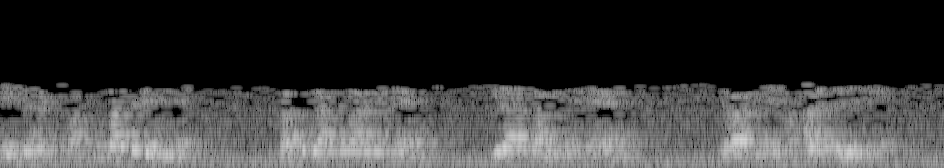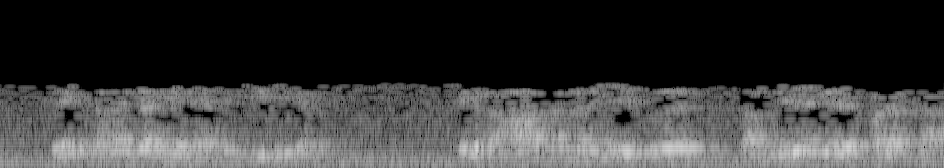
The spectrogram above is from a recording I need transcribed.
ඒකෙන් පසුබට වෙන්නේ. පසු ගන්නවානේ ඉරා ගන්නේ නැහැ. ඒ වගේම අලත දෙන්නේ. ඒක තමයි ගැටේ නැහැ ඉතිරි කියන්නේ. ඒකට ආසන්න හේතුව සංවේගය පදත්තා.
